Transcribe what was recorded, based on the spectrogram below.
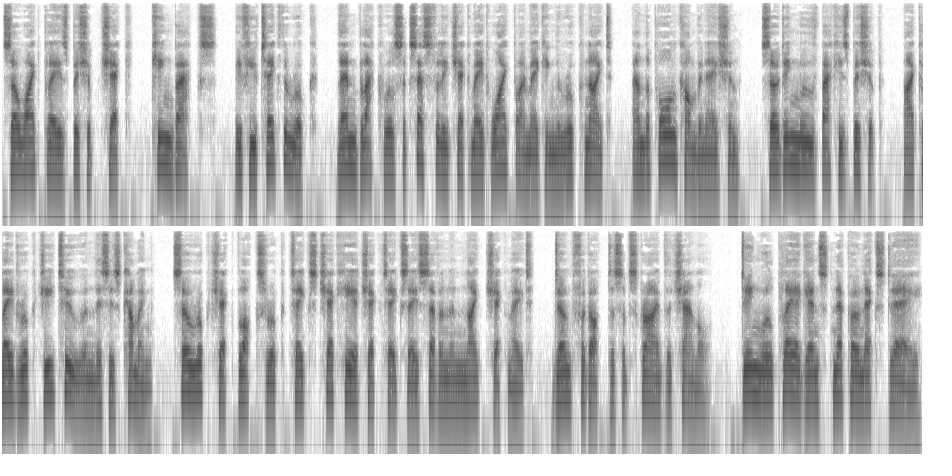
so white plays bishop check, king backs, if you take the rook, then black will successfully checkmate white by making the rook knight, and the pawn combination, so Ding move back his bishop, I played rook g2 and this is coming, so rook check blocks rook takes check here check takes a7 and knight checkmate, don't forgot to subscribe the channel. Ding will play against Nepo next day,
